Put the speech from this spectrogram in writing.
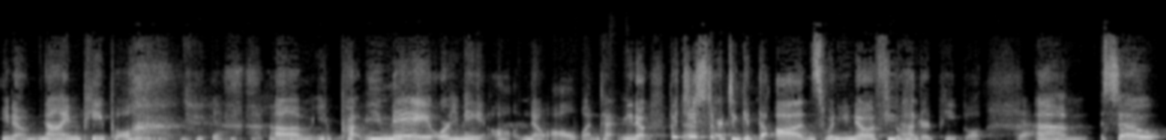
you know, nine people, Yeah. um, you probably you may or you may all know all one time, you know, but Yeah. you start to get the odds when you know a few hundred people. Yeah. Um, so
